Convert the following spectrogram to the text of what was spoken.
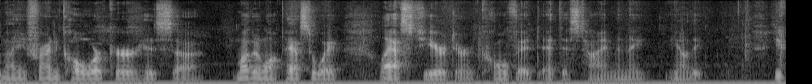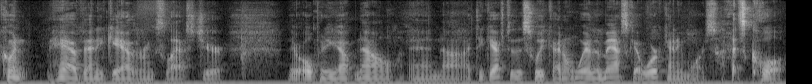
my friend co-worker, his mother-in-law passed away last year during COVID at this time, and they, you know, they you couldn't have any gatherings last year. They're opening up now, and uh, I think after this week, I don't wear the mask at work anymore, so that's cool.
